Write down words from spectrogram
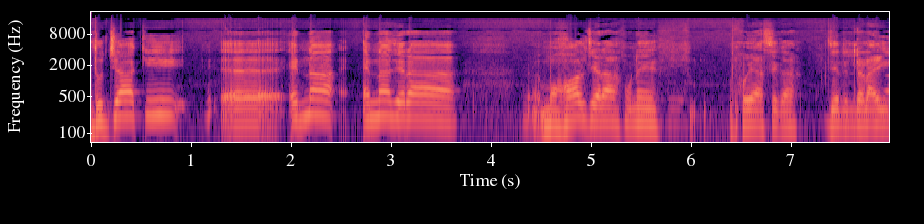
ਦੂਜਾ ਕਿ ਇੰਨਾ ਇੰਨਾ ਜਿਹੜਾ ਮਾਹੌਲ ਜਿਹੜਾ ਹੁਣੇ ਹੋਇਆ ਸੀਗਾ ਜਿਹੜੀ ਲੜਾਈ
